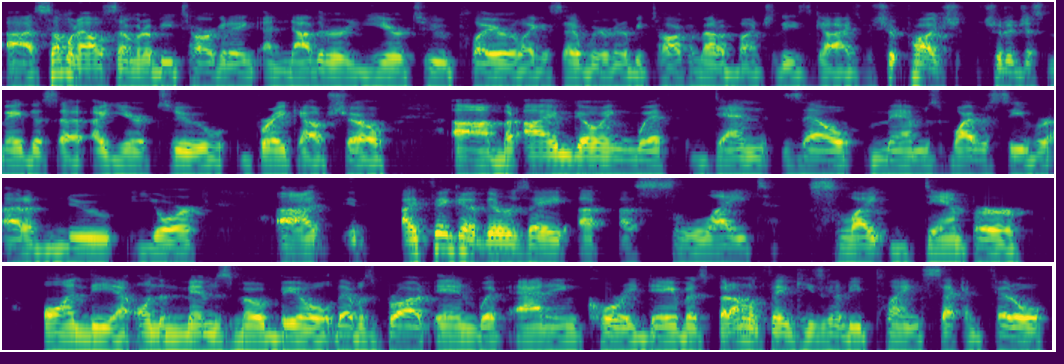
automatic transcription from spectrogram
Uh, someone else I'm going to be targeting another year two player. Like I said, we are going to be talking about a bunch of these guys. We should probably sh- should have just made this a, a year two breakout show. Um, but I'm going with Denzel Mims, wide receiver out of New York. Uh, it, I think uh, there was a, a, a slight slight damper on the uh, on the Mims mobile that was brought in with adding Corey Davis, but I don't think he's going to be playing second fiddle.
